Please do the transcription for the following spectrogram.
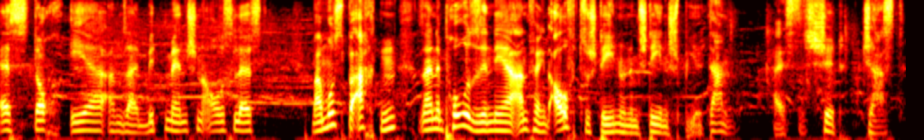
es doch eher an seinen Mitmenschen auslässt. Man muss beachten, seine Pose, in der er anfängt aufzustehen und im Stehen spielt. Dann heißt es Shit just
